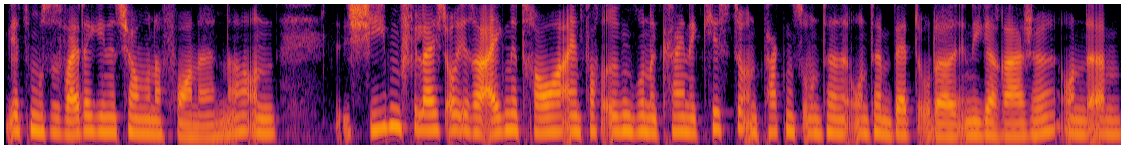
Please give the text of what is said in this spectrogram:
jetzt muss es weitergehen, jetzt schauen wir nach vorne. Ne? Und schieben vielleicht auch ihre eigene Trauer einfach irgendwo eine kleine Kiste und packen es unter, unterm Bett oder in die Garage. Und ähm,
